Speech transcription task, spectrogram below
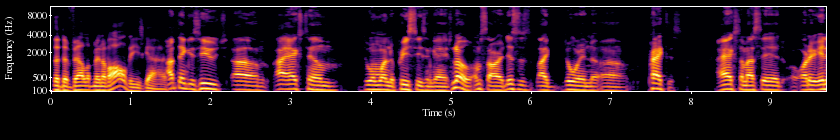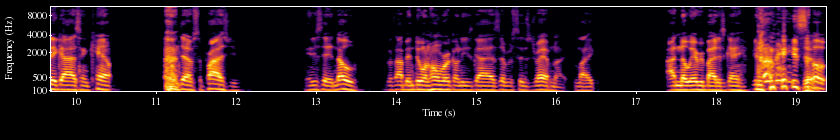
the development of all these guys. I think it's huge. Um, I asked him during one of the preseason games. No, I'm sorry. This is like during the uh, practice. I asked him. I said, "Are there any guys in camp that have surprised you?" And he said, "No, because I've been doing homework on these guys ever since draft night. Like, I know everybody's game. You know what I mean? So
